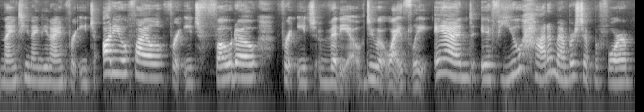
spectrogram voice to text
$19.99 for each audio file, for each photo, for each video. Do it wisely. And if you had a membership before,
